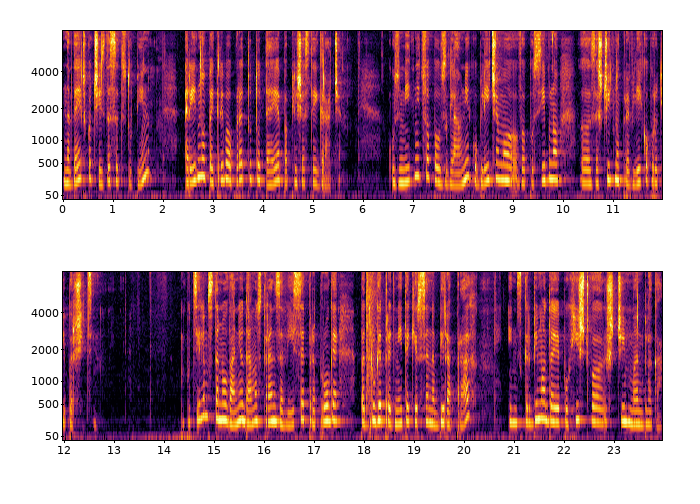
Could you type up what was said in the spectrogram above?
na več kot šestdeset stopinj, Redno pa je treba oprati tudi odeje pa plišaste igrače. Vzmetnico pa vzglavnik oblečemo v posebno zaščitno prevleko proti pršici. Po celem stanovanju damo stran zavese, preproge pa druge predmete, kjer se nabira prah, in skrbimo, da je pohištvo s čim manj blaga.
